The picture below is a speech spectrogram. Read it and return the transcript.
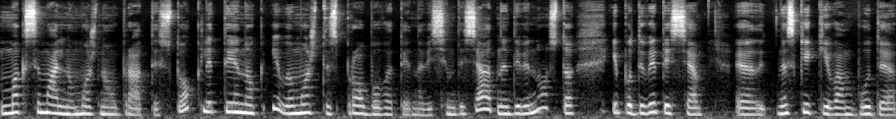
максимально можна обрати 100 клітинок, і ви можете спробувати на 80, на 90 і подивитися, наскільки вам буде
